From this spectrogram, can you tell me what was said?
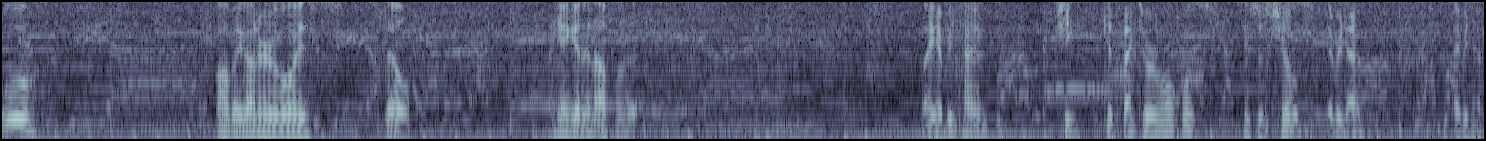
Ooh. Oh my god, her voice. Still. I can't get enough of it. Like every time she gets back to her vocals, it's just chills every time. Every time.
